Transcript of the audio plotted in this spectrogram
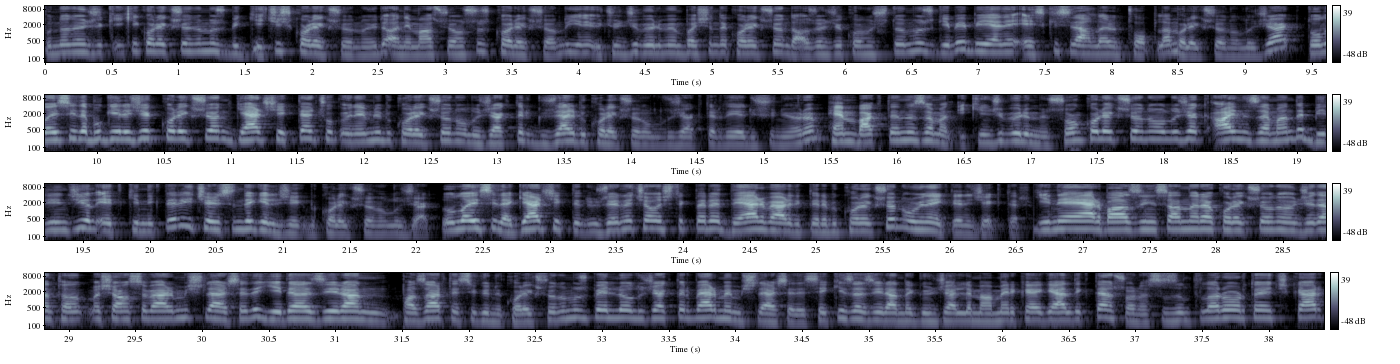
Bundan önceki iki koleksiyonumuz bir geçiş koleksiyonuydu. Animasyonsuz koleksiyondu. Yine 3. bölümün başında koleksiyon da az önce konuştuğumuz gibi bir yani eski silahların toplam koleksiyon olacak. Dolayısıyla bu gelecek koleksiyon gerçekten çok önemli bir koleksiyon olacaktır. Güzel bir koleksiyon olacaktır diye düşünüyorum. Hem baktığınız zaman ikinci bölümün son koleksiyonu olacak. Aynı zamanda birinci yıl etkinlikleri içerisinde gelecek bir koleksiyon olacak. Dolayısıyla gerçekten üzerine çalıştıkları, değer verdikleri bir koleksiyon oyuna eklenecektir. Yine eğer bazı insanlara koleksiyonu önceden tanıtma şansı vermişlerse de 7 Haziran pazartesi günü koleksiyonumuz belli olacaktır. Vermemişlerse de 8 Haziran'da güncelleme Amerika'ya geldikten sonra sızıntıları ortaya çıkar.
